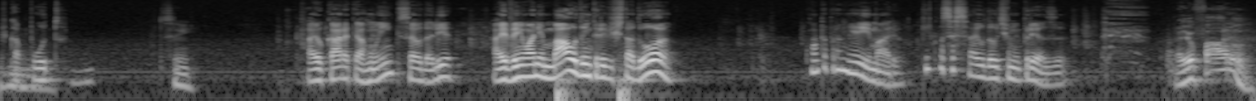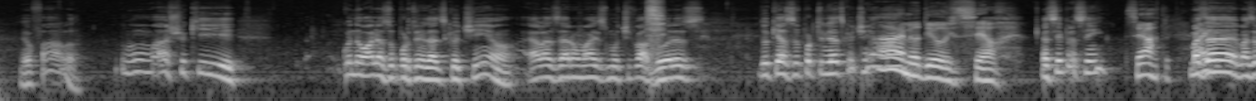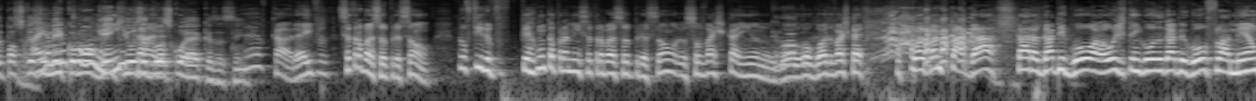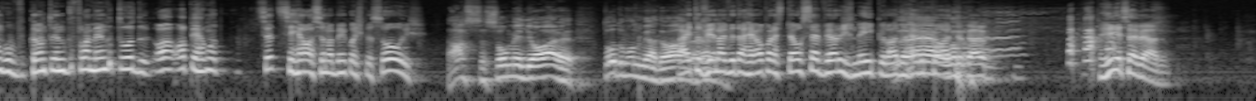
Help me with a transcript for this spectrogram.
Fica Uhum. puto. Sim. Aí o cara que é ruim, que saiu dali, aí vem o animal do entrevistador. Conta pra mim aí, Mário. O que, que você saiu da última empresa? Aí eu falo, eu falo. Eu acho que quando eu olho as oportunidades que eu tinha, elas eram mais motivadoras do que as oportunidades que eu tinha lá. Ai, meu Deus do céu. É sempre assim. Certo? Mas, Aí- é, mas eu posso é resumir muito como alguém ruim, que usa cara. duas cuecas, assim. É, cara, aí você trabalha sob pressão? Meu filho, pergunta pra mim se você trabalha sob pressão. Eu sou vascaíno, eu, eu gosto do vascaíno. Pô, vai me pagar? Cara, Gabigol, hoje tem gol do Gabigol, Flamengo, canto hino do Flamengo tudo. Ó, ó a pergunta, Você se relaciona bem com as pessoas? Nossa, sou o melhor, todo mundo me adora. Aí tu vê né? na vida real, parece até o Severo Snape lá do É, Harry Potter, o- cara. Ri, Severo.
